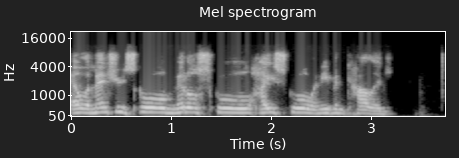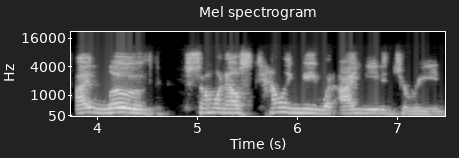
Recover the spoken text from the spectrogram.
elementary school, middle school, high school, and even college. I loathed someone else telling me what I needed to read.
